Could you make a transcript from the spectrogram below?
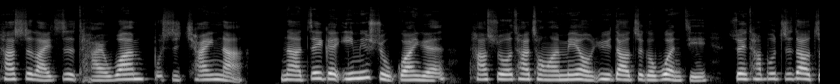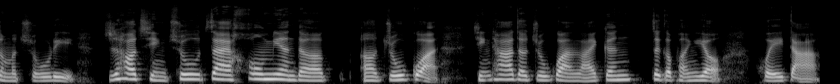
他是来自台湾，不是 China。那这个移民署官员。他说他从来没有遇到这个问题，所以他不知道怎么处理，只好请出在后面的呃主管，请他的主管来跟这个朋友回答。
